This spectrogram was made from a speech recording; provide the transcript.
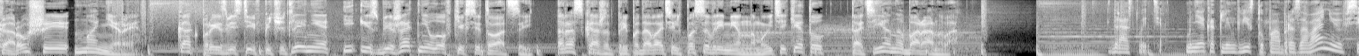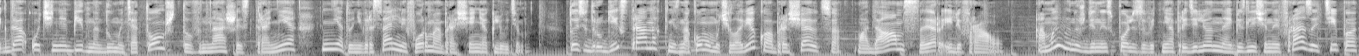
Хорошие манеры. Как произвести впечатление и избежать неловких ситуаций, расскажет преподаватель по современному этикету Татьяна Баранова. Здравствуйте. Мне, как лингвисту по образованию, всегда очень обидно думать о том, что в нашей стране нет универсальной формы обращения к людям. То есть в других странах к незнакомому человеку обращаются «мадам», «сэр» или «фрау». А мы вынуждены использовать неопределенные обезличенные фразы типа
